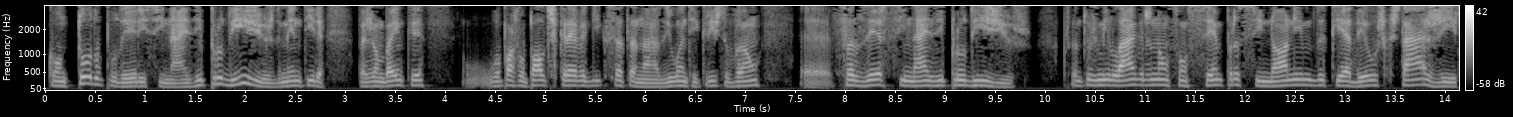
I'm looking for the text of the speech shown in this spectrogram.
com todo o poder e sinais e prodígios de mentira. Vejam bem que o apóstolo Paulo descreve aqui que Satanás e o anticristo vão uh, fazer sinais e prodígios. Portanto, os milagres não são sempre sinónimo de que é Deus que está a agir.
